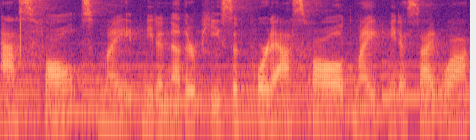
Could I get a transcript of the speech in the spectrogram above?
asphalt might meet another piece of poured asphalt, might meet a sidewalk,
